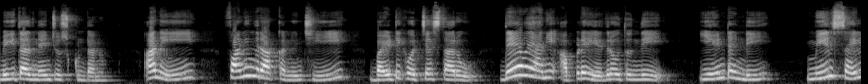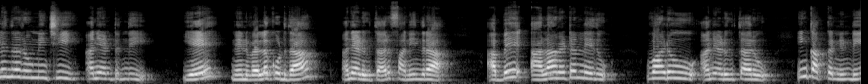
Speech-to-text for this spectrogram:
మిగతాది నేను చూసుకుంటాను అని ఫణీంద్ర అక్కడి నుంచి బయటికి వచ్చేస్తారు. దేవయాని అప్పుడే ఎదురవుతుంది. ఏంటండి? మీరు శైలేంద్ర రూమ్ నుంచి అని అంటుంది. ఏ నేను వెళ్ళకూడదా? అని అడుగుతారు ఫణీంద్ర. అబ్బే అలా అనటం లేదు. వాడు అని అడుగుతారు. ఇంకక్కడి నుండి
